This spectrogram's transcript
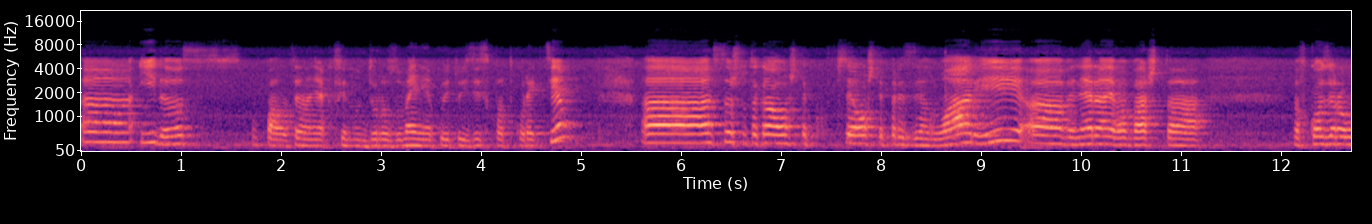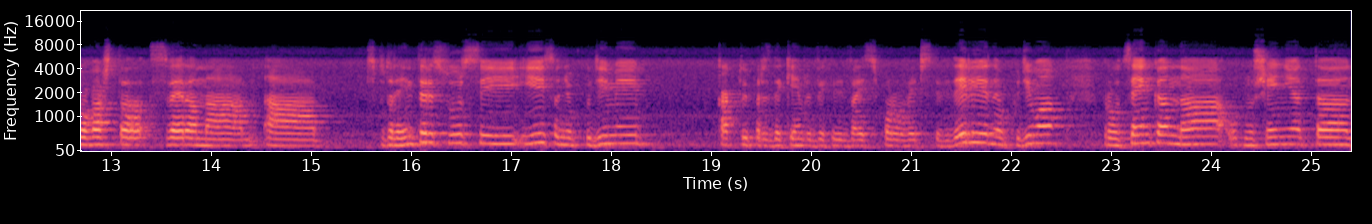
а, и да попадате на някакви недоразумения, които изискват корекция. А, също така още, все още през януари а, Венера е във вашата в Козера във вашата сфера на а, споделените ресурси и са необходими, както и през декември 2021 вече сте видели, е необходима преоценка на отношенията,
